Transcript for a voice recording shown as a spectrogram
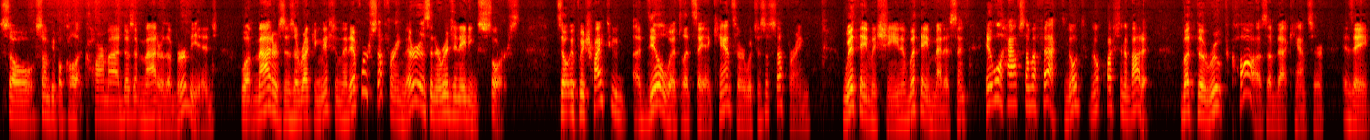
So some people call it karma. It doesn't matter the verbiage. What matters is a recognition that if we're suffering, there is an originating source. So if we try to uh, deal with, let's say, a cancer, which is a suffering, with a machine and with a medicine it will have some effect no no question about it but the root cause of that cancer is a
